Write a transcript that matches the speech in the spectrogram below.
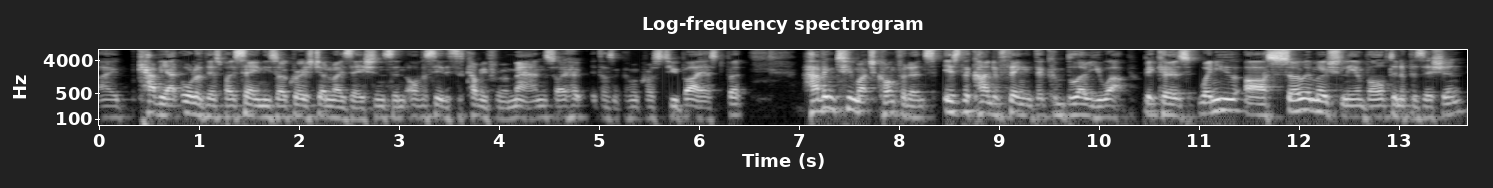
I caveat all of this by saying these are gross generalizations. And obviously, this is coming from a man, so I hope it doesn't come across too biased. But having too much confidence is the kind of thing that can blow you up because when you are so emotionally involved in a position,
